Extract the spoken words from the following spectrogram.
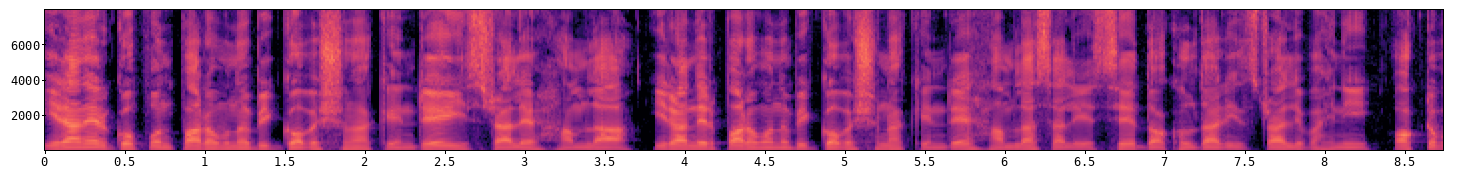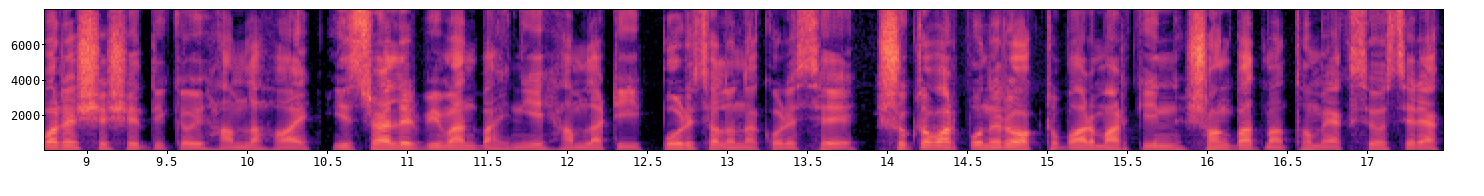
ইরানের গোপন পারমাণবিক গবেষণা কেন্দ্রে ইসরায়েলের হামলা। ইরানের পারমাণবিক গবেষণা কেন্দ্রে হামলা চালিয়েছে দখলদার ইসরায়েলি বাহিনী। অক্টোবরের শেষের দিকে ওই হামলা হয় ইসরায়েলের বিমান বাহিনী হামলাটি পরিচালনা করেছে। শুক্রবার পনেরো অক্টোবর মার্কিন সংবাদ মাধ্যম অ্যাক্সিওসের এক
